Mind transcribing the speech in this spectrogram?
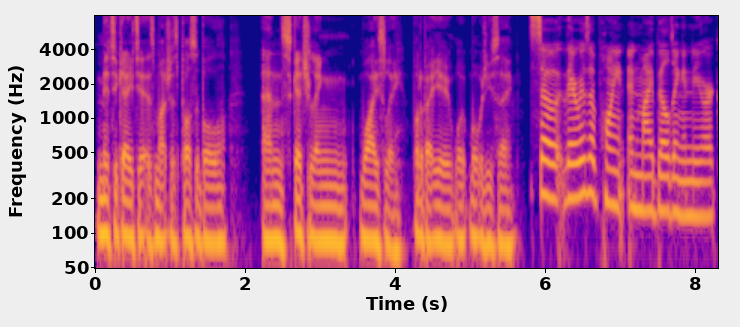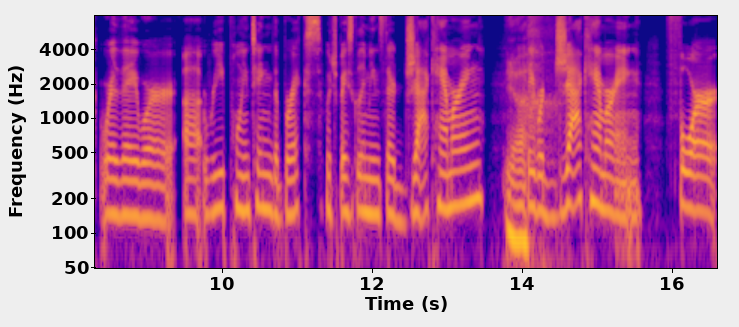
mitigate it as much as possible and scheduling wisely. What about you? What, what would you say? So there was a point in my building in New York where they were uh, repointing the bricks, which basically means they're jackhammering. Yeah. They were jackhammering for,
